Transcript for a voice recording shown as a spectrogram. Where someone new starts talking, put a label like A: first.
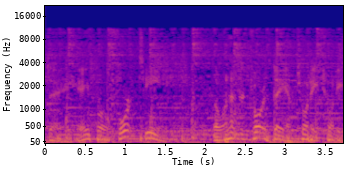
A: Thursday, April 14th, the 104th day of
